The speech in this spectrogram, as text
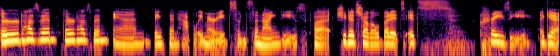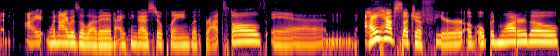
third husband third husband and they've been happily married since the 90s but she did struggle but it's it's crazy again I when I was 11, I think I was still playing with Bratz dolls and I have such a fear of open water though.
